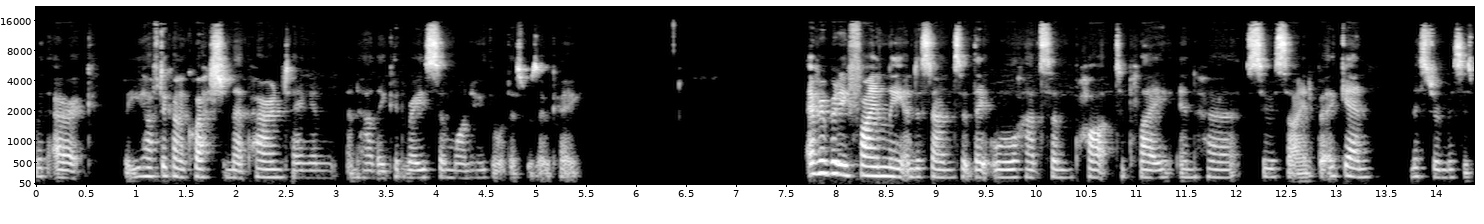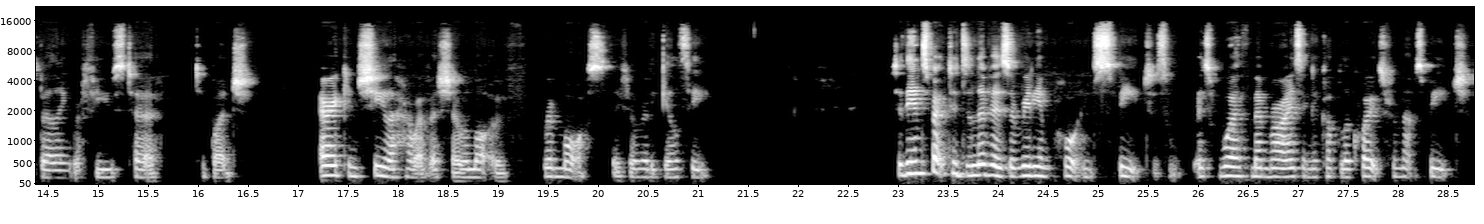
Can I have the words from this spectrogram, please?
with Eric but you have to kind of question their parenting and, and how they could raise someone who thought this was okay. Everybody finally understands that they all had some part to play in her suicide, but again, Mr. and Mrs. Birling refuse to, to budge. Eric and Sheila, however, show a lot of remorse. They feel really guilty. So the inspector delivers a really important speech. It's, it's worth memorizing a couple of quotes from that speech.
